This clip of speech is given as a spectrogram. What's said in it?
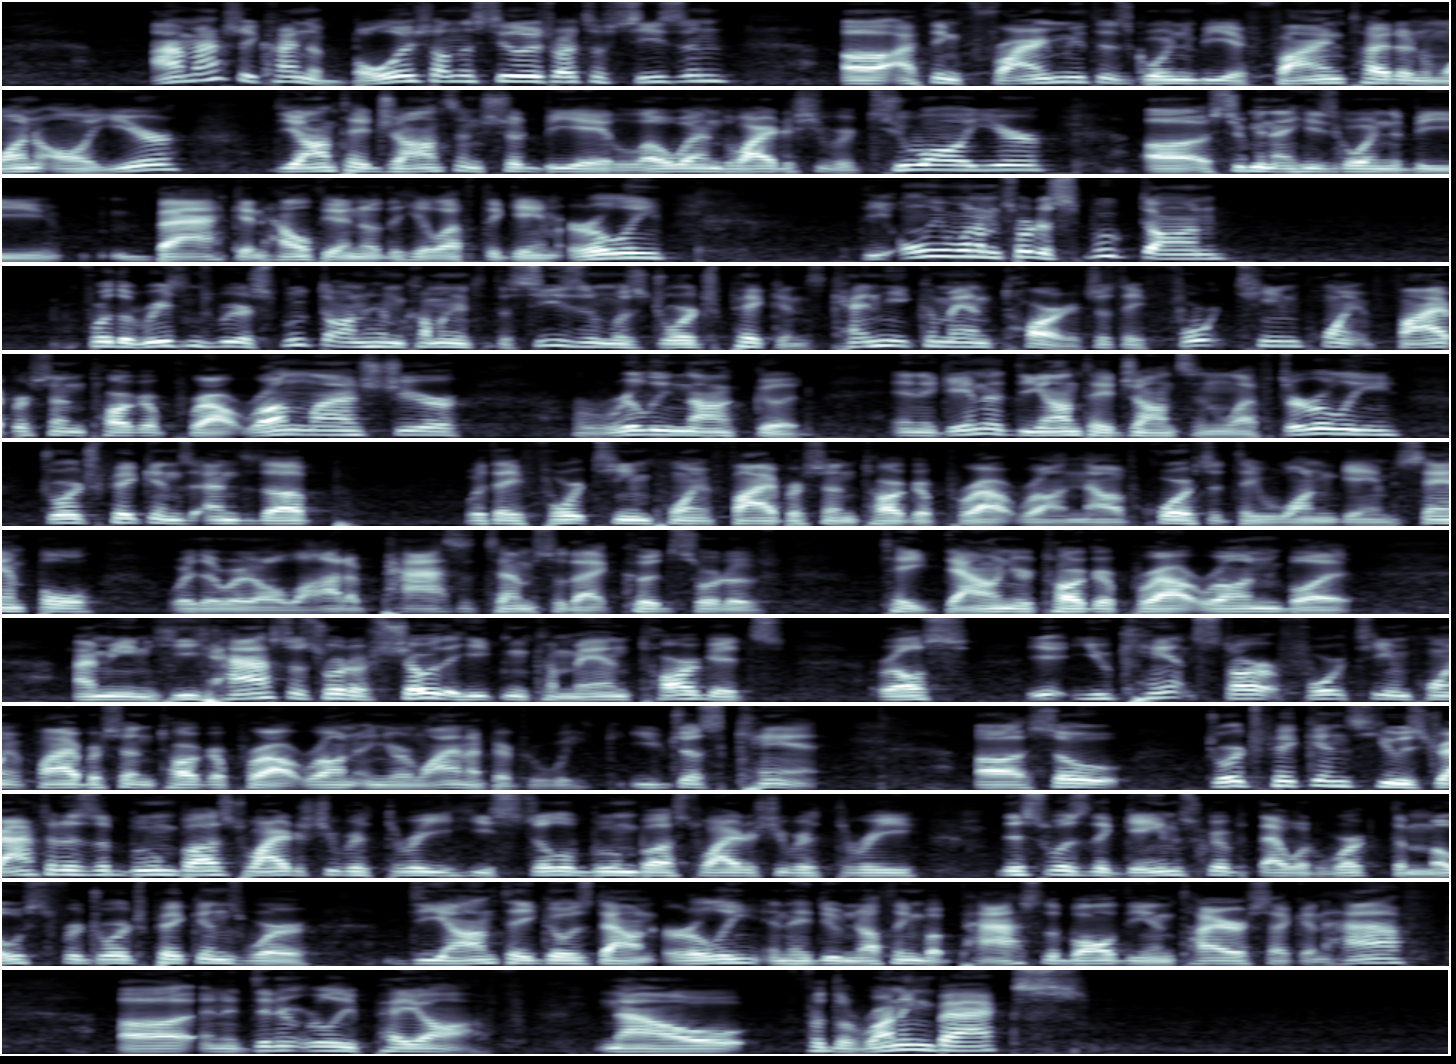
I'm actually kind of bullish on the Steelers rest of season. Uh, I think Freiermuth is going to be a fine tight end one all year. Diontae Johnson should be a low end wide receiver two all year, uh, assuming that he's going to be back and healthy. I know that he left the game early. The only one I'm sort of spooked on, for the reasons we were spooked on him coming into the season, was George Pickens. Can he command targets? Just a 14.5% target per route run last year. Really not good. In a game that Diontae Johnson left early, George Pickens ended up with a 14.5% target per route run. Now, of course, it's a one game sample where there were a lot of pass attempts, so that could sort of take down your target per route run. But I mean, he has to sort of show that he can command targets, or else you can't start 14.5% target per route run in your lineup every week. You just can't. Uh, so George Pickens, he was drafted as a boom bust wide receiver three. He's still a boom bust wide receiver three. This was the game script that would work the most for George Pickens, where Diontae goes down early and they do nothing but pass the ball the entire second half, uh, and it didn't really pay off. Now, for the running backs,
